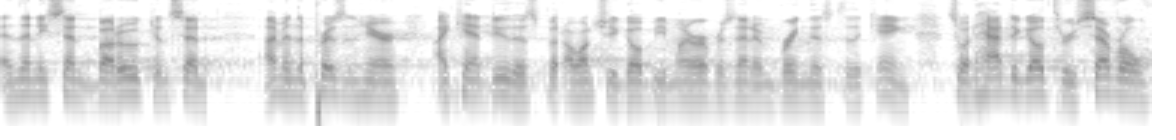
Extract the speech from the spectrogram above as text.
And then he sent Baruch and said, I'm in the prison here. I can't do this, but I want you to go be my representative and bring this to the king. So it had to go through several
